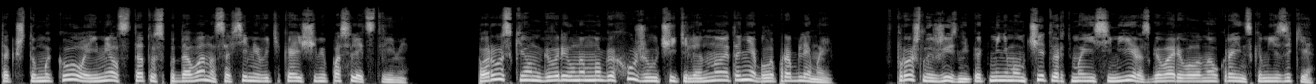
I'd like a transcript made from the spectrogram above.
так что Микола имел статус подавана со всеми вытекающими последствиями. По-русски он говорил намного хуже учителя, но это не было проблемой. В прошлой жизни как минимум четверть моей семьи разговаривала на украинском языке.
